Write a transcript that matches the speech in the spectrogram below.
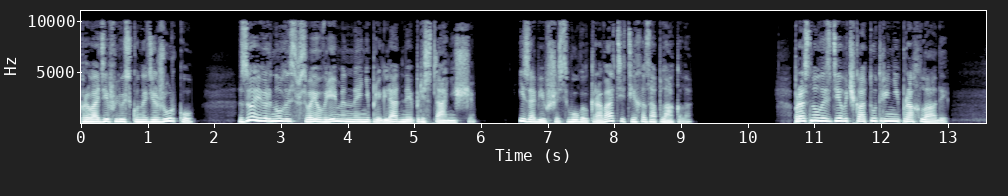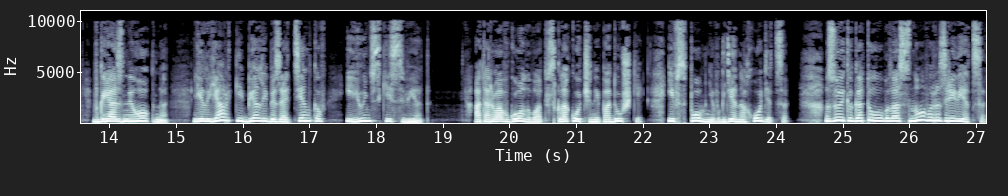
Проводив Люську на дежурку, Зоя вернулась в свое временное неприглядное пристанище и, забившись в угол кровати, тихо заплакала. Проснулась девочка от утренней прохлады. В грязные окна лил яркий белый без оттенков июньский свет — Оторвав голову от всклокоченной подушки и вспомнив, где находится, Зойка готова была снова разреветься,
